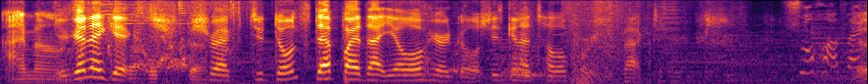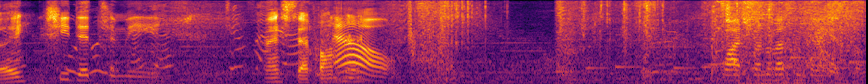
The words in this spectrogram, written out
I'm a You're gonna get Shrek. Dude, don't step by that yellow-haired girl. She's gonna teleport you back to her. Really? She did to me. Can I step on Ow. her? Watch, one of us is gonna get killed.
